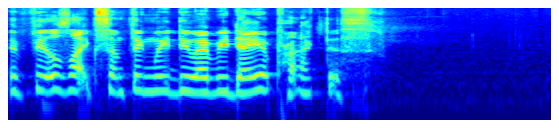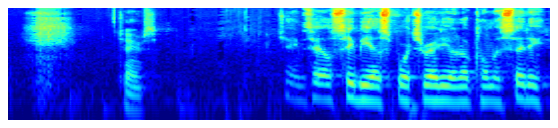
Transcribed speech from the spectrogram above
it feels like something we do every day at practice. James. James Hale, CBS Sports Radio in Oklahoma City.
